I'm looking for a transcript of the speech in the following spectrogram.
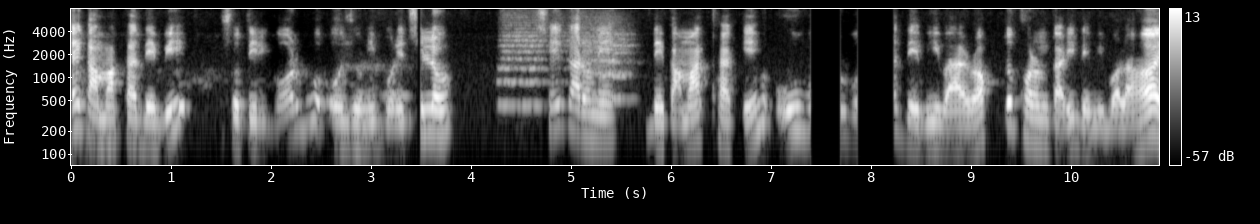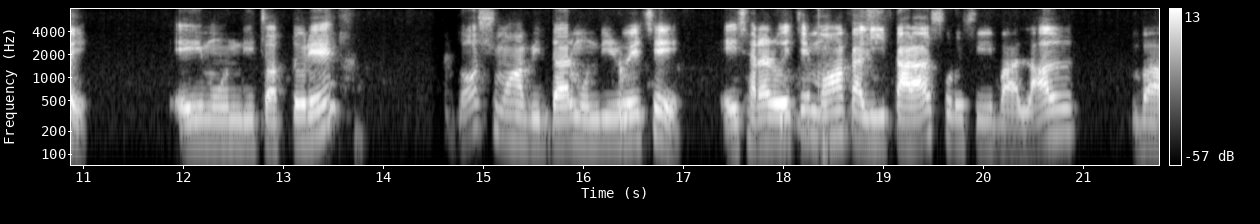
কামাখ্যা দেবী সতীর গর্ভ ও যোনি পড়েছিল। সেই কারণে দেবী কামাখ্যাকে দেবী বা রক্তক্ষরণকারী দেবী বলা হয়। এই মন্দির চত্বরে দশ মহাবিদ্যার মন্দির রয়েছে। এছাড়া রয়েছে মহাকালী, তারা, ষোড়শী বা লাল বা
